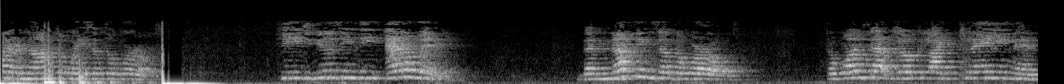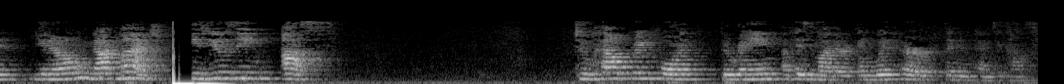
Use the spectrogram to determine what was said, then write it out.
are not the ways of the world. He's using the Anawim, the nothings of the world, the ones that look like plain and, you know, not much. He's using us to help bring forth the reign of his mother and with her the new Pentecost.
